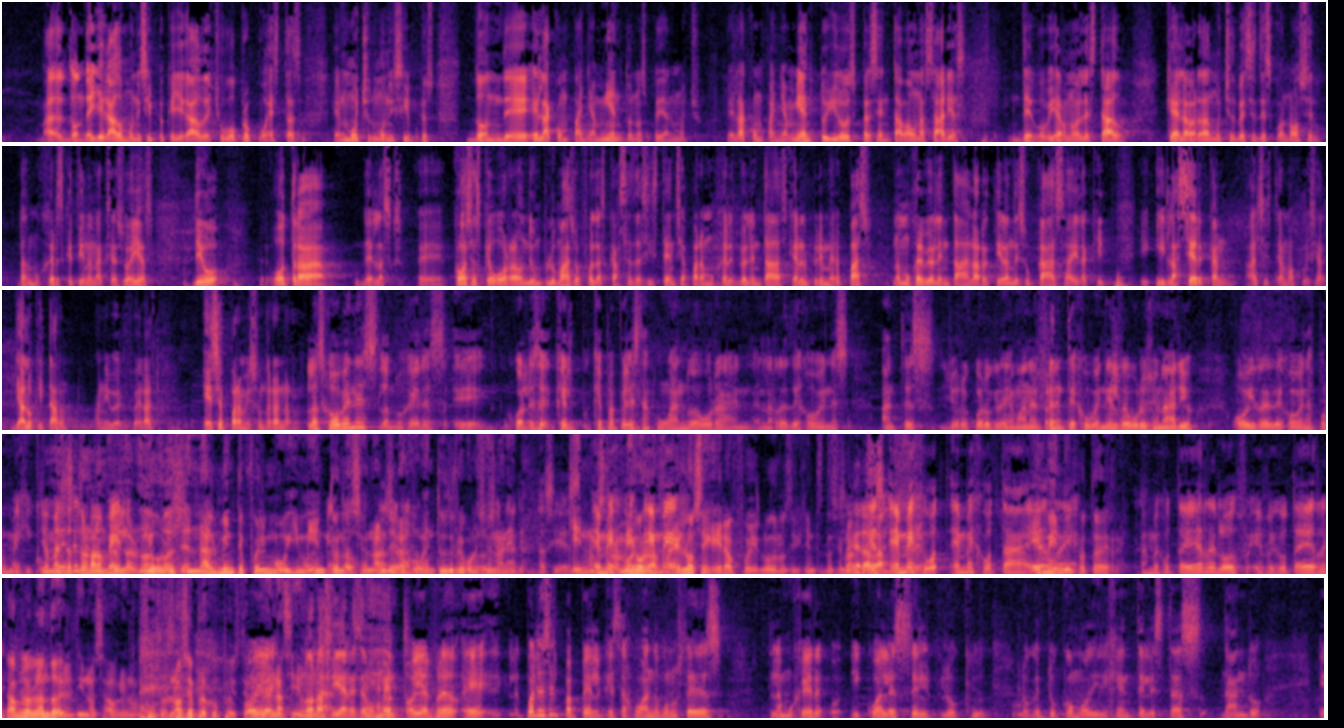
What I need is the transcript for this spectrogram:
a donde he llegado, municipio que he llegado, de hecho hubo propuestas en muchos municipios donde el acompañamiento nos pedían mucho, el acompañamiento y yo les presentaba unas áreas de gobierno del Estado que la verdad muchas veces desconocen las mujeres que tienen acceso a ellas. Digo, otra de las eh, cosas que borraron de un plumazo fue las casas de asistencia para mujeres violentadas, que era el primer paso. Una mujer violentada la retiran de su casa y la, y, y la acercan al sistema judicial. Ya lo quitaron a nivel federal. Ese para mí es un gran error. Las jóvenes, las mujeres, eh, ¿cuál es el- qué, qué papel están jugando ahora en, en la red de jóvenes? Antes yo recuerdo que le llamaban el Frente, Frente. Juvenil Revolucionario, hoy Red de Jóvenes por México. Yo me ¿Cuál sé otro nombre, papel? pero no y lo originalmente fue el Movimiento, Movimiento Nacional, de la Juventud Revolucionaria. Revolucionaria, así es. Que nuestro MJ, amigo M- Rafael Oseguera fue uno de los dirigentes nacionales. Es. MJ, MJR, MNJR. MJR, luego FJR. Estamos hablando del dinosaurio, no se, no se preocupe, usted no había nacido. No nacía en ese momento. Oye, Alfredo, eh, ¿cuál es el papel que está jugando con ustedes la mujer y cuál es el, lo, que, lo que tú como dirigente le estás dando?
